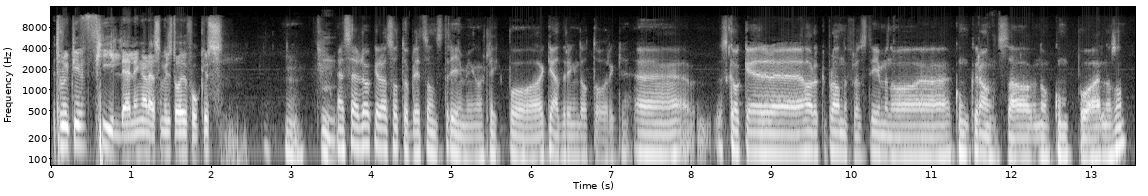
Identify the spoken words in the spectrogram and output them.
Jeg tror ikke fildeling er det som vil stå i fokus. Mm. Mm. Jeg ser dere har satt opp litt sånn streaming og slik på gathering.org. Eh, eh, har dere planer for å streame noen eh, konkurranser av noen kompoer eller noe sånt?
